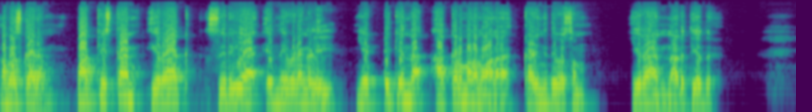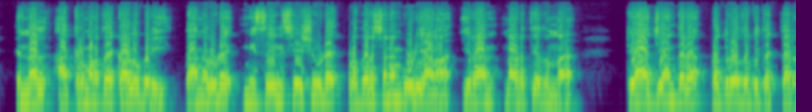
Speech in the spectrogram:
നമസ്കാരം. പാകിസ്ഥാൻ ഇറാഖ് സിറിയ എന്നിവിടങ്ങളിൽ ഞെട്ടിക്കുന്ന ആക്രമണമാണ് കഴിഞ്ഞ ദിവസം ഇറാൻ നടത്തിയത്. എന്നാൽ ആക്രമണത്തെക്കാൾ ഉപരി തങ്ങളുടെ മിസൈൽ ശേഷിയുടെ പ്രദർശനം കൂടിയാണ് ഇറാൻ നടത്തിയതെന്ന് രാജ്യാന്തര പ്രതിരോധ വിദഗ്ധർ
